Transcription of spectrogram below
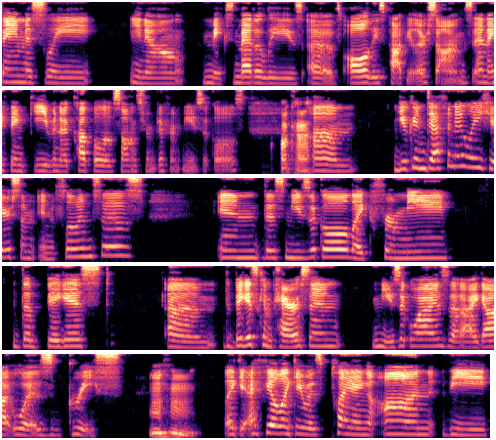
famously, you know, makes medleys of all these popular songs, and I think even a couple of songs from different musicals. Okay. Um, you can definitely hear some influences in this musical. Like for me, the biggest um the biggest comparison music wise that I got was Grease. Mm-hmm. Like I feel like it was playing on the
